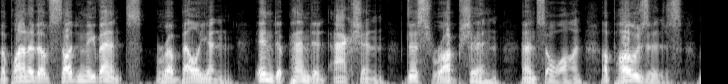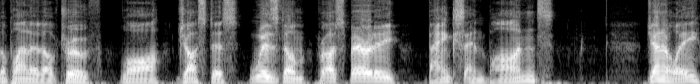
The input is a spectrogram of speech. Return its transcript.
the planet of sudden events, rebellion, independent action, disruption, and so on, opposes the planet of truth, law, justice, wisdom, prosperity, banks and bonds. Generally,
